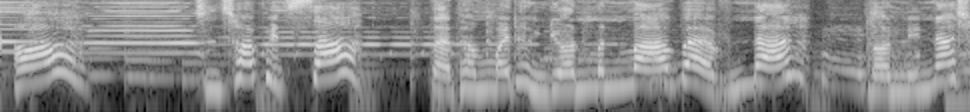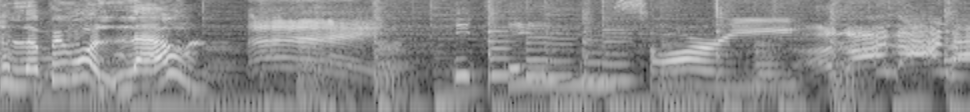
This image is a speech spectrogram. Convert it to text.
ๆอ๋อ ฉันชอบพิซซ่า แต่ทำไมถึงโยนมันมาแบบนั้น ตอนนี้หน้าฉันเลอะไปหมดแล้ว Sorry. La, la, la,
